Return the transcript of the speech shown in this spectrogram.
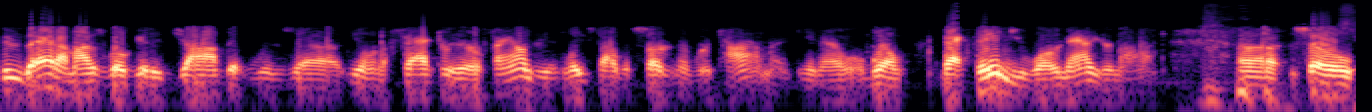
do that, I might as well get a job that was, uh, you know, in a factory or a foundry. At least I was certain of retirement. You know, well, back then you were, now you're not. Uh, so,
